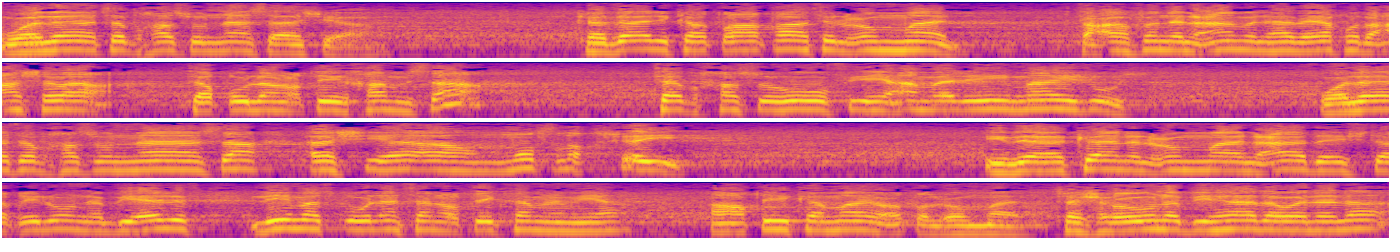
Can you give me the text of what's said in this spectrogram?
ولا تبخسوا الناس أشياءهم. كذلك طاقات العمال. تعرف أن العامل هذا يأخذ عشرة تقول نعطيه خمسة تبخسه في عمله ما يجوز. ولا تبخسوا الناس أشياءهم مطلق شيء. إذا كان العمال عادة يشتغلون بألف لما تقول أنت نعطيك ثمانمائة أعطيك ما يعطى العمال. تشعرون بهذا ولا لا؟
